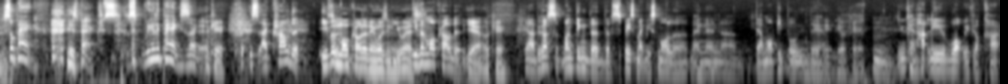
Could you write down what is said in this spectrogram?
it's so packed. It's packed. It's, it's really packed. It's like Okay. It's like crowded. Even So- more crowded than it was in the US. Even more crowded. Yeah, okay. Yeah, because one thing the, the space might be smaller, and then uh, there are more people in there. Okay. Mm, you can hardly walk with your cart.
